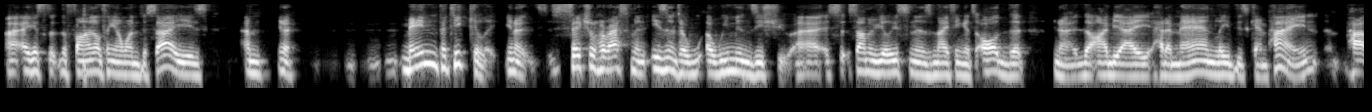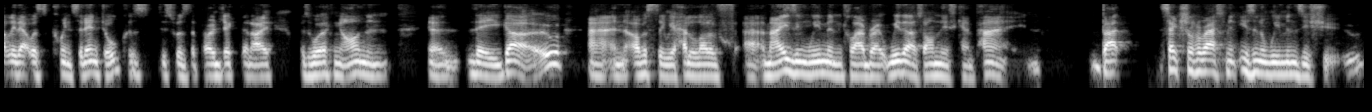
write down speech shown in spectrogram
I guess the, the final thing I wanted to say is, um, you know, men particularly, you know, sexual harassment isn't a, a women's issue. Uh, some of your listeners may think it's odd that you know the IBA had a man lead this campaign. Partly that was coincidental because this was the project that I was working on, and you know, there you go. Uh, and obviously, we had a lot of uh, amazing women collaborate with us on this campaign. But sexual harassment isn't a women's issue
